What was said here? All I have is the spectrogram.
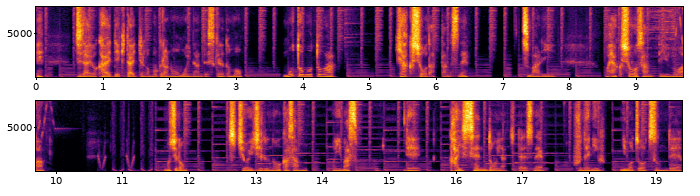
え、時代を変えていきたいっていうのが僕らの思いなんですけれども、もともとは百姓だったんですね。つまり、お百姓さんっていうのは、もちろん土をいじる農家さんもいます。で、海鮮問屋って言ってですね、船に荷物を積んで、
